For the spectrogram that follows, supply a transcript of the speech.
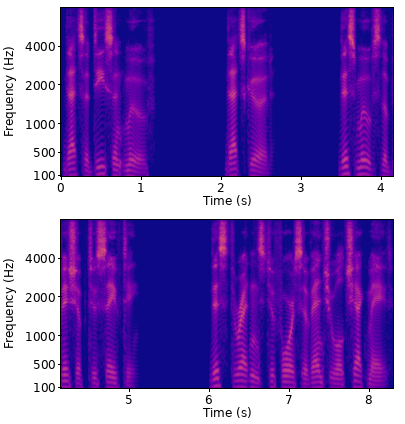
That's a decent move. That's good. This moves the bishop to safety. This threatens to force eventual checkmate.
